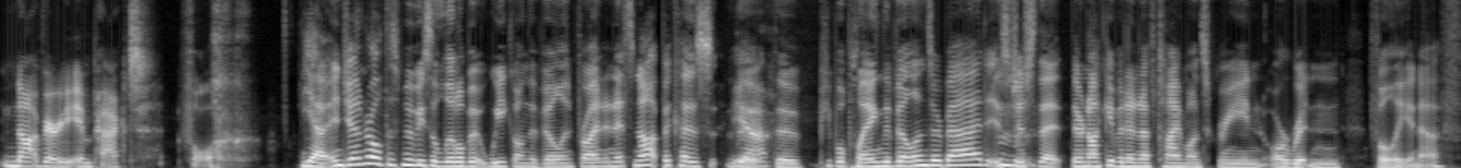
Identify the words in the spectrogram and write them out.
not very impactful. Yeah, in general, this movie's a little bit weak on the villain front, and it's not because the, Yeah. the people playing the villains are bad. It's Mhm. just that they're not given enough time on screen or written fully enough.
